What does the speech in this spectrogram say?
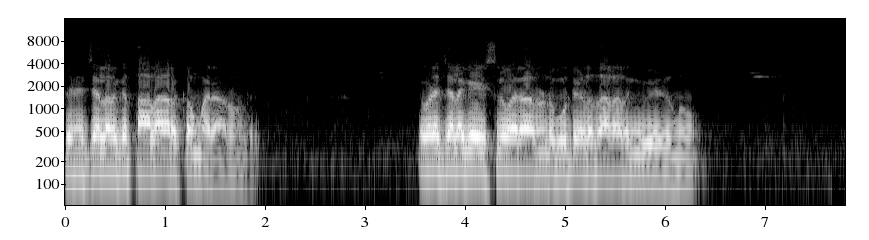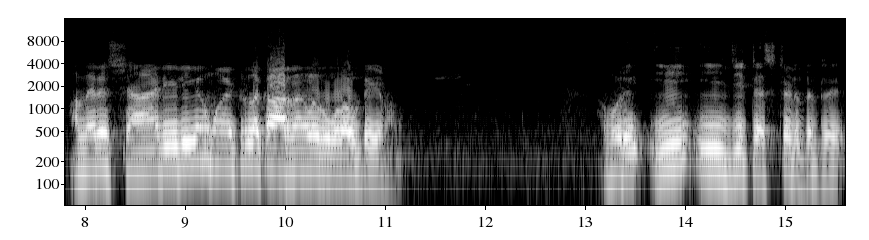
പിന്നെ ചിലർക്ക് തലകറക്കം വരാറുണ്ട്. ഇവിടെ ചില കേസിൽ വരാറുണ്ട് കുട്ടികൾ തലയിറങ്ങി വീഴുന്നു. അന്നേരം ശാരീരികമായിട്ടുള്ള കാരണങ്ങൾ റൂൾ ഔട്ട് ചെയ്യണം. അപ്പോൾ ഒരു ഇ ഇ ജി ടെസ്റ്റ് എടുത്തിട്ട്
